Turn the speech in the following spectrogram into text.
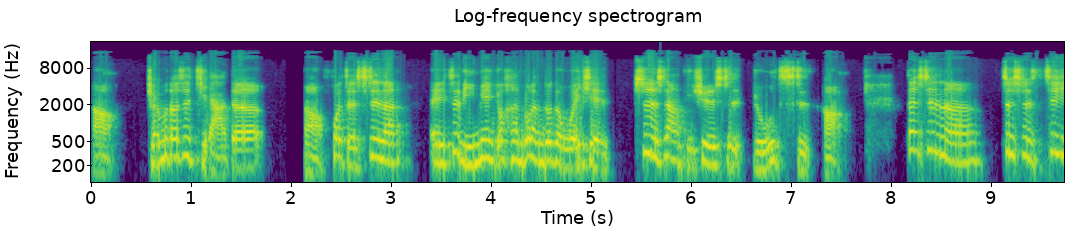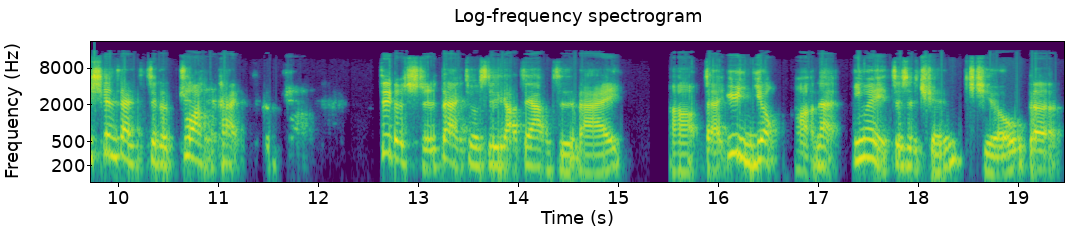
啊，全部都是假的啊，或者是呢，哎，这里面有很多很多的危险，事实上的确是如此啊。但是呢，这是这现在这个状态。这个这个时代就是要这样子来啊，在运用啊，那因为这是全球的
